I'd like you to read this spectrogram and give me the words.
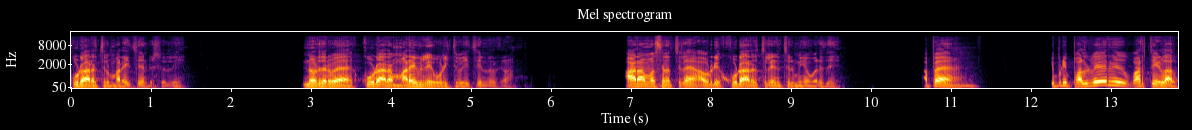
கூடாரத்தில் மறைத்து என்று சொல்லி இன்னொரு தடவை கூடாரம் மறைவிலே ஒழித்து வைத்து இருக்கிறான். ஆறாம் வசனத்தில் அவருடைய கூடாரத்தில் திரும்பியும் வருது. அப்போ இப்படி பல்வேறு வார்த்தைகளால்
